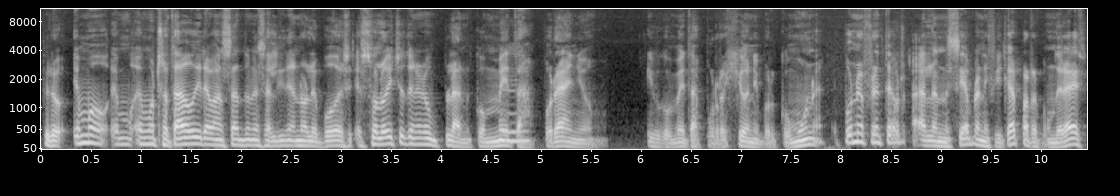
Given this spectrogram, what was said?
Pero hemos, hemos, tratado de ir avanzando en esa línea, no le puedo decir. Solo hecho de tener un plan con metas por año y con metas por región y por comuna, pone frente a la necesidad de planificar para responder a eso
